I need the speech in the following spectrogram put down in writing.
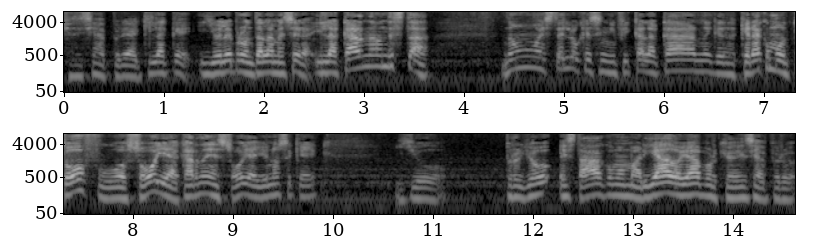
Yo decía, pero aquí la que... Y yo le pregunté a la mesera, ¿y la carne dónde está? No, este es lo que significa la carne, que, que era como tofu o soya, carne de soya, yo no sé qué. Y yo, pero yo estaba como mareado ya porque yo decía, pero,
